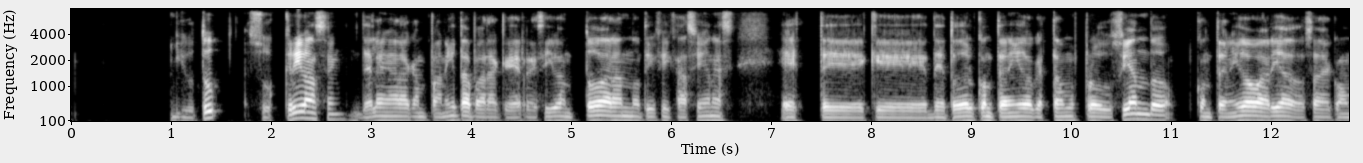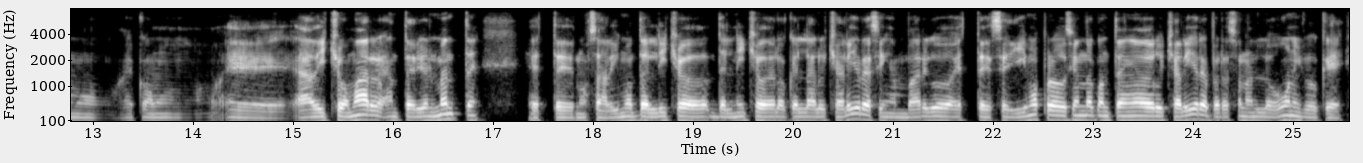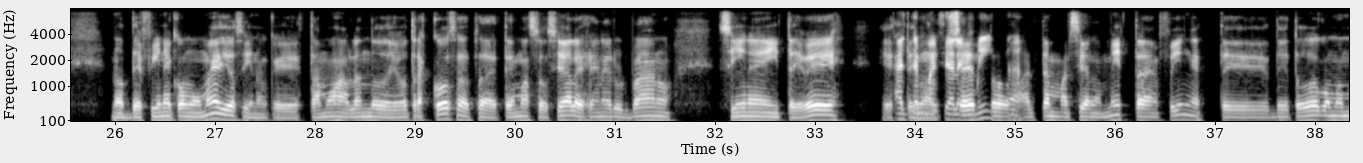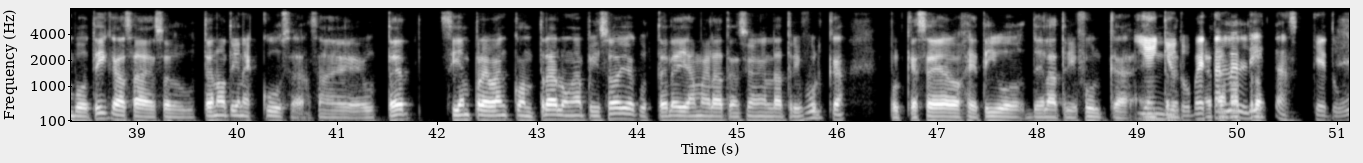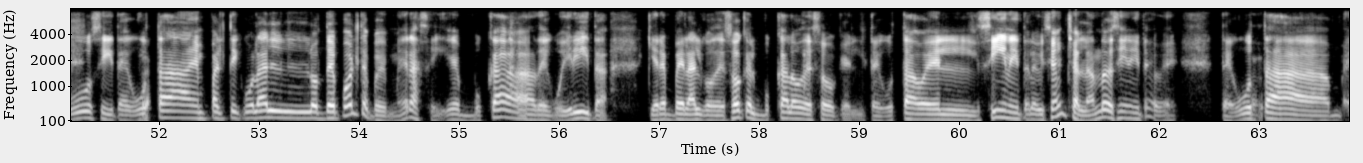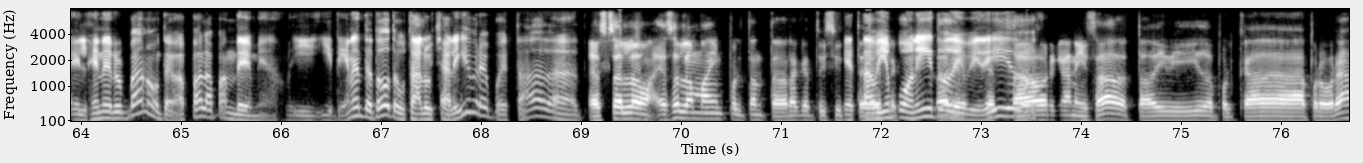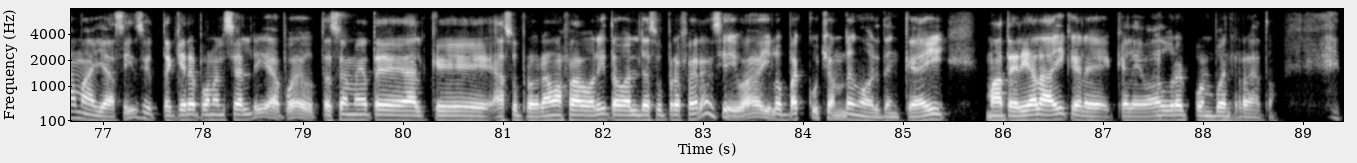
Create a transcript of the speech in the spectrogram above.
YouTube, suscríbanse, denle a la campanita para que reciban todas las notificaciones este, que de todo el contenido que estamos produciendo, contenido variado, o sea, como, como eh, ha dicho Omar anteriormente, este, nos salimos del nicho, del nicho de lo que es la lucha libre, sin embargo, este, seguimos produciendo contenido de lucha libre, pero eso no es lo único que nos define como medio, sino que estamos hablando de otras cosas, de temas sociales, género urbano, cine y TV. Este, artes marciales mixtas. Artes marciales mixtas, en fin, este, de todo como en botica, ¿sabes? usted no tiene excusa, ¿sabes? Usted siempre va a encontrar un episodio que usted le llame la atención en la trifulca porque ese es el objetivo de la trifulca. Y en YouTube están las listas, que tú, si te gusta en particular los deportes, pues mira, sigue, busca de guirita, quieres ver algo de soccer, búscalo de soccer, te gusta ver cine y televisión, charlando de cine y TV, te gusta el género urbano, te vas para la pandemia, y, tienes de todo, te gusta la lucha libre, pues está... Eso es lo, eso es lo más importante ahora que tú hiciste. Está bien bonito, dividido. Está organizado, está dividido por cada programa programa y así, si usted quiere ponerse al día, pues usted se mete al que a su programa favorito o al de su preferencia y va y los va escuchando en orden, que hay material ahí que le, que le va a durar por un buen rato.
